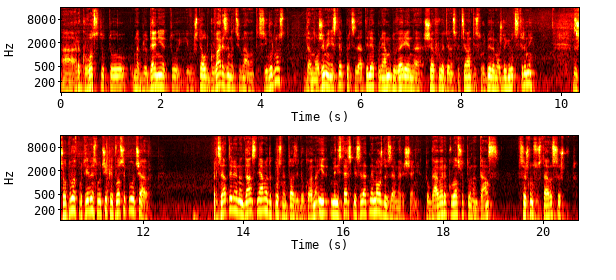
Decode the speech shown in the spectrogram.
а, ръководството, наблюдението и въобще отговаря за националната сигурност, да може министър-председателя, ако няма доверие на шефовете на специалните служби, да може да ги отстрани. Защото в противен случай какво се получава? Председателя на ДАНС няма да пусне този доклад и Министерския съвет не може да вземе решение. Тогава ръководството на ДАНС всъщност остава същото.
